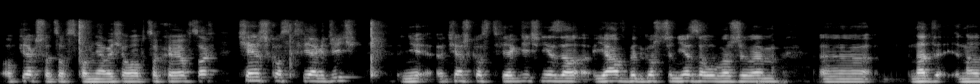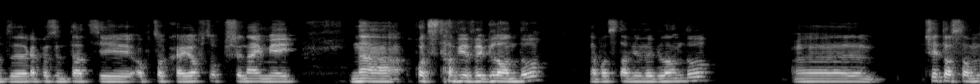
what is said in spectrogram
o pierwsze, co wspomniałeś o obcokrajowcach, ciężko stwierdzić, nie, ciężko stwierdzić. Nie za, ja w Bydgoszczy nie zauważyłem e, nad, nad reprezentacji obcokrajowców, przynajmniej na podstawie wyglądu. Na podstawie wyglądu. E, czy to są,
